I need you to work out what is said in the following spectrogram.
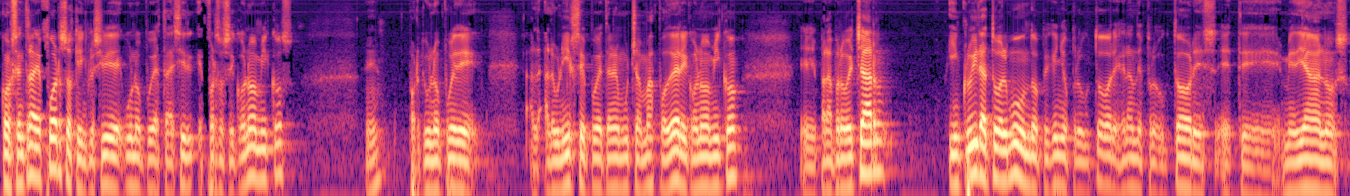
concentrar esfuerzos, que inclusive uno puede hasta decir esfuerzos económicos, ¿eh? porque uno puede, al, unirse puede tener mucho más poder económico eh, para aprovechar, incluir a todo el mundo, pequeños productores, grandes productores, este, medianos,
